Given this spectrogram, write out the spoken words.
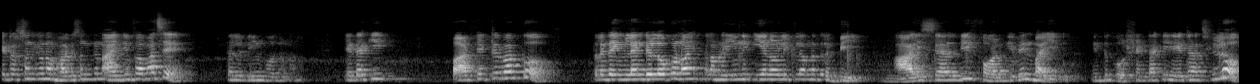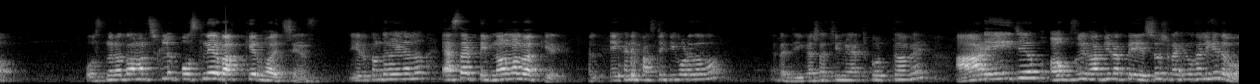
এটার সঙ্গে কোনো ভার্বের সঙ্গে কোনো আইজি ভাব আছে? তাহলে বিং হলো না। এটা কি পারফেক্টের বাক্য? তাহলে এটা ইংল্যান্ডের লোকও নয়, তাহলে আমরা ইএনও লিখলাম না, তাহলে be I shall be forgiven by you কিন্তু কোশ্চেনটা কি এটা ছিল? প্রশ্নটা তো আমার ছিল প্রশ্নের বাক্যের ভয়েস চেঞ্জ এটা তোমাদের হয়ে গেল অ্যাসার্টিভ নর্মাল বাক্যের। তাহলে এখানে ফার্স্টে কি করে দেবো? একটা জিজ্ঞাসা চিহ্ন অ্যাড করতে হবে। আর এই যে অক্সিলারি ভাব যেটা পেয়েছ, সেটাকে কোথায় লিখে দেবো?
